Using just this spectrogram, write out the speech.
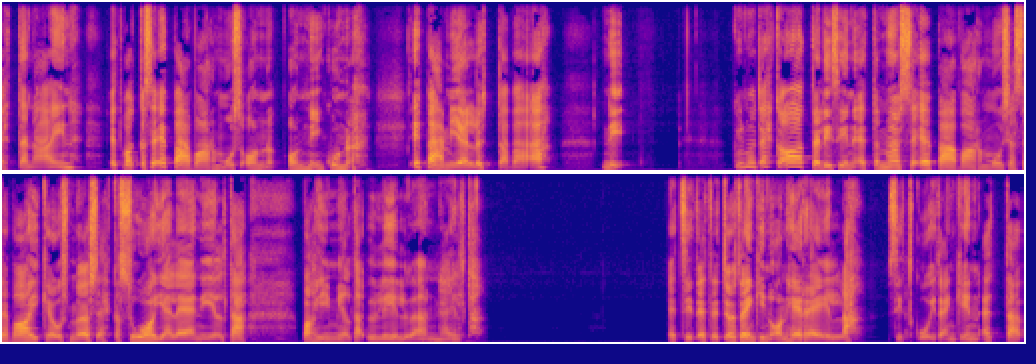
että näin. Että vaikka se epävarmuus on, on niin kuin epämiellyttävää, niin kyllä nyt ehkä ajattelisin, että myös se epävarmuus ja se vaikeus myös ehkä suojelee niiltä pahimmilta ylilyönneiltä. Että et, et jotenkin on hereillä sitten kuitenkin, että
